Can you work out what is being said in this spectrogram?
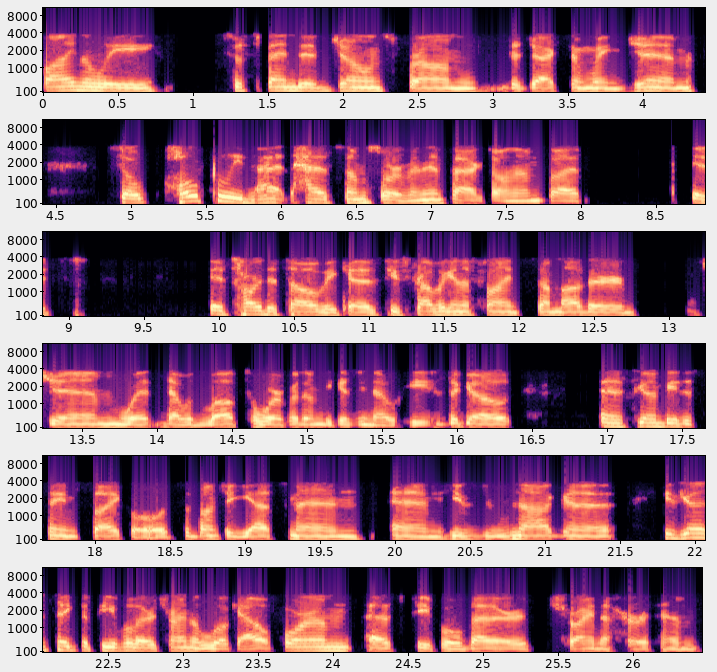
finally suspended Jones from the Jackson Wink gym. So hopefully that has some sort of an impact on him, but it's it's hard to tell because he's probably going to find some other gym with that would love to work with him because you know he's the goat, and it's going to be the same cycle. It's a bunch of yes men, and he's not going to he's going to take the people that are trying to look out for him as people that are trying to hurt him.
